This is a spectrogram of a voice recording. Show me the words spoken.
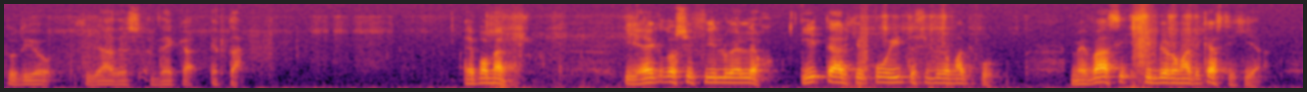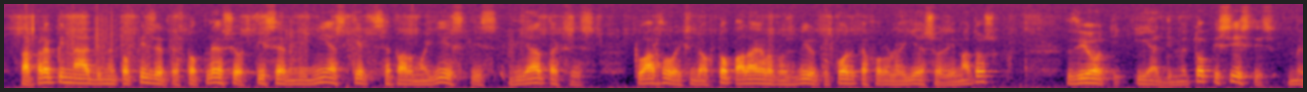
του 2017. Επομένως, η έκδοση φύλου ελέγχου, είτε αρχικού είτε συμπληρωματικού, με βάση συμπληρωματικά στοιχεία, θα πρέπει να αντιμετωπίζεται στο πλαίσιο της ερμηνείας και της εφαρμογής της διάταξης του άρθρου 68 παράγραφος 2 του κώδικα φορολογίας οδήματος, διότι η αντιμετώπιση της με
